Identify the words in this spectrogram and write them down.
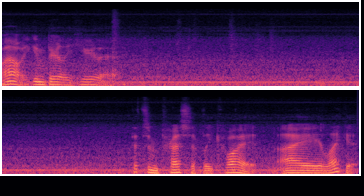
Wow, you can barely hear that. That's impressively quiet. I like it.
